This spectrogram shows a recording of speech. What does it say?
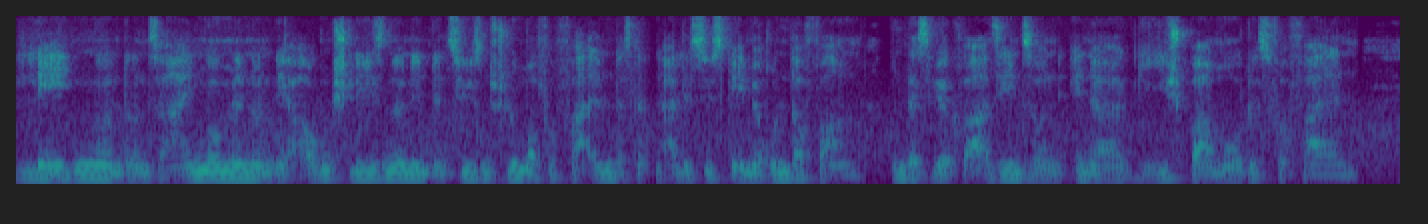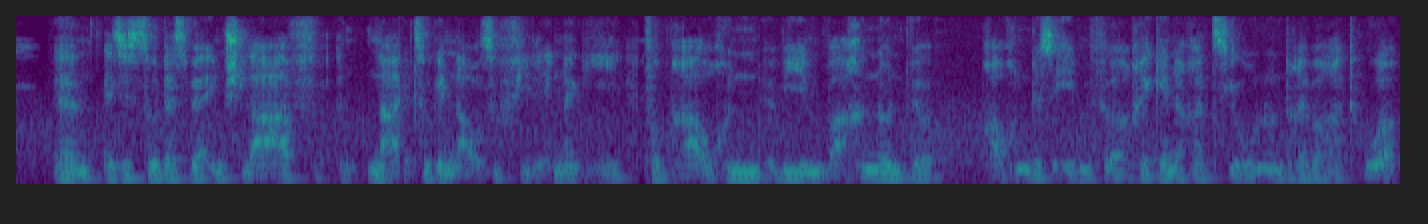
legen und uns einmummeln und die Augen schließen und in den süßen Schlummer verfallen, dass dann alle Systeme runterfahren und dass wir quasi in so einen Energiesparmodus verfallen. Ähm, es ist so, dass wir im Schlaf nahezu genauso viel Energie verbrauchen wie im Wachen und wir brauchen das eben für Regeneration und Reparatur.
